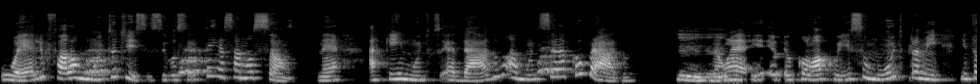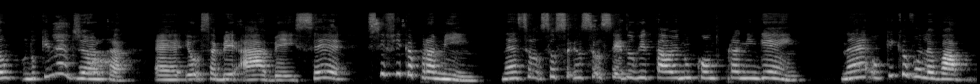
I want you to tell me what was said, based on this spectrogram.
o Hélio fala muito disso. Se você tem essa noção, né? A quem muito é dado, a muito será cobrado. Uhum. Não é? Eu, eu, coloco isso muito para mim. Então, do que me adianta é, eu saber A, B e C se fica para mim? Né? Se eu, se, eu, se eu sei do vital e não conto para ninguém, né? O que, que eu vou levar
